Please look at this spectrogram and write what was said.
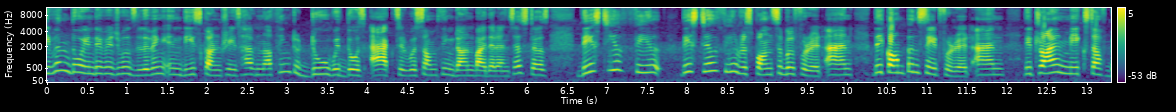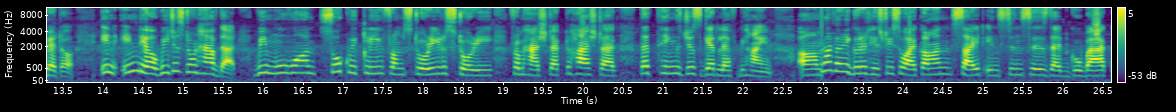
even though individuals living in these countries have nothing to do with those acts, it was something done by their ancestors, they still feel they still feel responsible for it and they compensate for it and they try and make stuff better. In India, we just don't have that. We move on so quickly from story to story, from hashtag to hashtag, that things just get left behind. Um, I'm not very good at history, so I can't cite instances that go back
